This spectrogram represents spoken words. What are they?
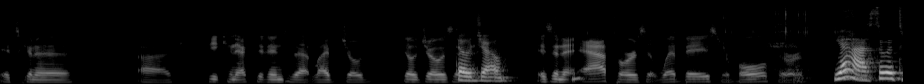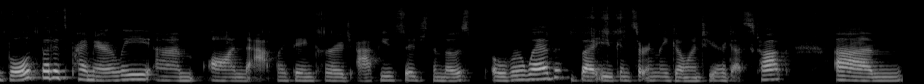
it's gonna uh, be connected into that Life Dojo Dojo is Dojo. It, is it an app or is it web based or both or? Yeah, so it's both, but it's primarily um, on the app. Like they encourage app usage the most over web, but you can certainly go into your desktop. Um,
